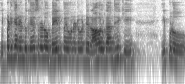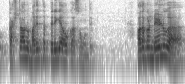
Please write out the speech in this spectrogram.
ఇప్పటికే రెండు కేసులలో బెయిల్పై ఉన్నటువంటి రాహుల్ గాంధీకి ఇప్పుడు కష్టాలు మరింత పెరిగే అవకాశం ఉంది. పదకొండేళ్ళుగా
